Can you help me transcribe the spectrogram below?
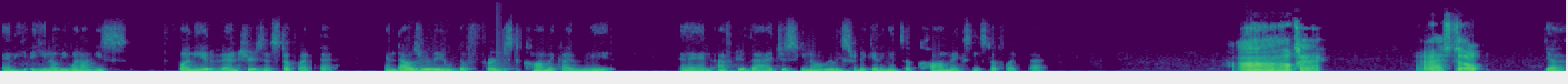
and he, you know he went on these funny adventures and stuff like that, and that was really the first comic I made, and after that I just you know really started getting into comics and stuff like that. Uh, okay. That's dope. Yeah.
